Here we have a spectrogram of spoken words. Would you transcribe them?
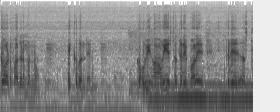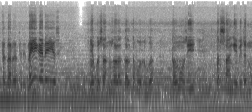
ਗੋਡਫਾਦਰ ਮੰਨੋ ਇੱਕ ਬੰਦੇ ਨੂੰ। ਕਹੋ ਵੀ ਹਾਂ ਵੀ ਇਸ ਤਾਂ ਤੇਰੇ ਬਾਲੇ ਤੇਰੇ ਅਸਤਤ ਕਰਦੇ ਤੇਰੇ। ਨਹੀਂ ਕਹਿੰਦੇ ਜੀ ਅਸੀਂ। ਜੇ ਕੋਈ ਸਾਨੂੰ ਸਾਲਾ ਗਲਤ ਬੋਲੂਗਾ ਤਾਂ ਉਹਨੂੰ ਅਸੀਂ ਦੱਸਾਂਗੇ ਵੀ ਤੈਨੂੰ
